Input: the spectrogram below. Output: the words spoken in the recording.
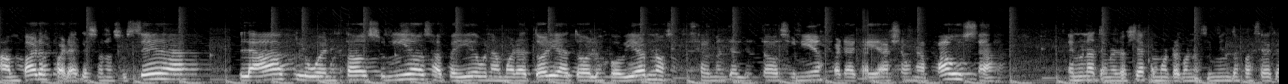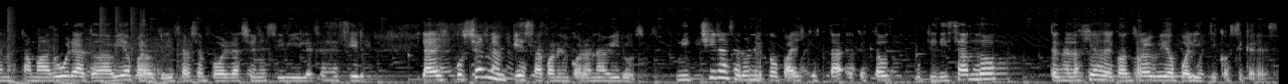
amparos para que eso no suceda. La ACLU en Estados Unidos ha pedido una moratoria a todos los gobiernos, especialmente al de Estados Unidos, para que haya una pausa en una tecnología como el reconocimiento facial que no está madura todavía para utilizarse en poblaciones civiles. Es decir, la discusión no empieza con el coronavirus. Ni China es el único país que está, que está utilizando tecnologías de control biopolítico, si querés.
